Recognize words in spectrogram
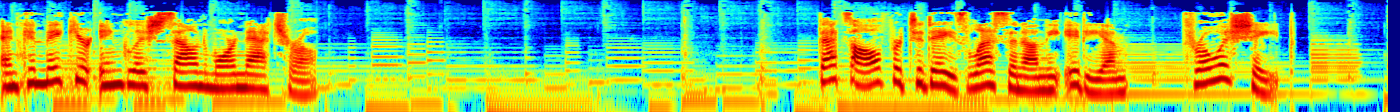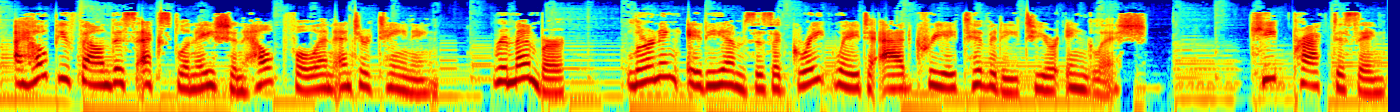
and can make your English sound more natural. That's all for today's lesson on the idiom, throw a shape. I hope you found this explanation helpful and entertaining. Remember, learning idioms is a great way to add creativity to your English. Keep practicing,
